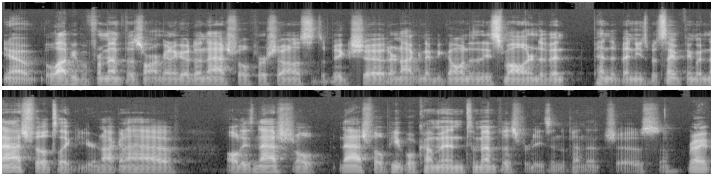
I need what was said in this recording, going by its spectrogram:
you know, a lot of people from Memphis aren't going to go to Nashville for a show unless it's a big show. They're not going to be going to these smaller independent venues. But same thing with Nashville. It's like you're not going to have all these national Nashville people come in to Memphis for these independent shows. So. Right.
